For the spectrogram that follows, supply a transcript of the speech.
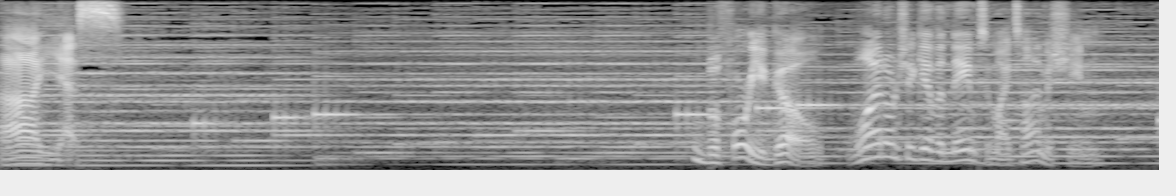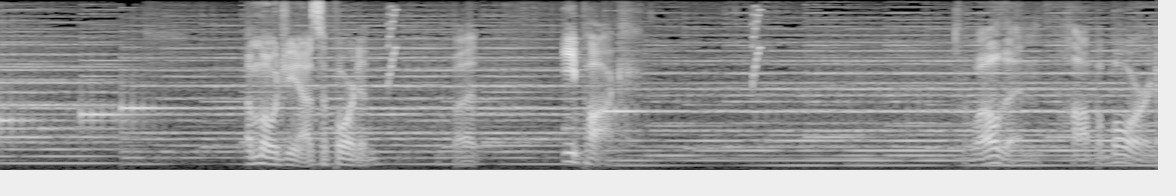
Ah, yes. Before you go, why don't you give a name to my time machine? Emoji not supported, but Epoch. Well then, hop aboard.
